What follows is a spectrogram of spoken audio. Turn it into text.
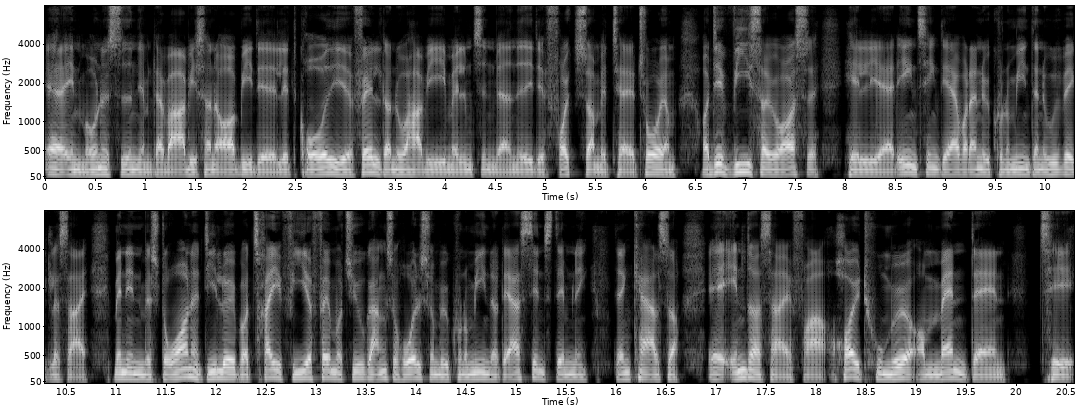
øh, en måned siden, jamen, der var vi sådan oppe i det lidt grådige felt, og nu har vi i mellemtiden været nede i det frygtsomme territorium. Og det viser jo også, Helge, at en ting det er, hvordan økonomien den udvikler sig, men investorerne, de løber 3, 4, 25 gange så hurtigt som økonomien, og deres sindstemning, den kan altså øh, ændre sig fra højt humør om mandagen til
